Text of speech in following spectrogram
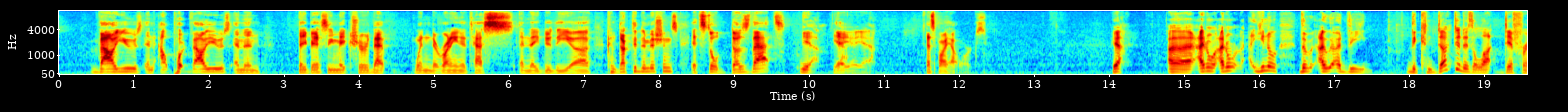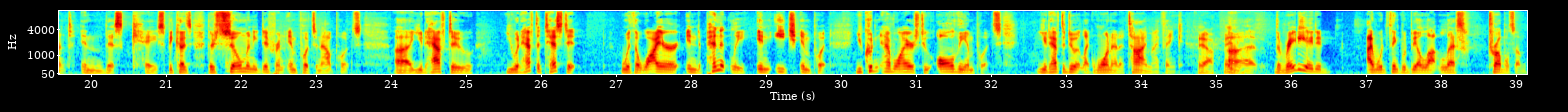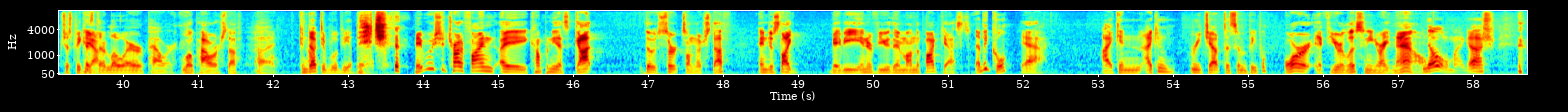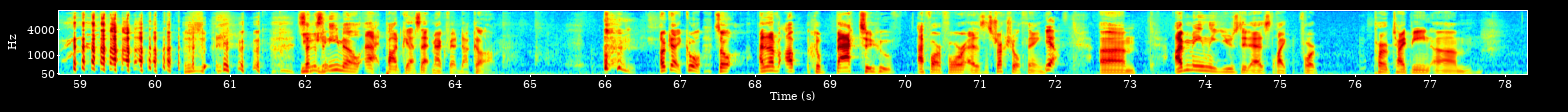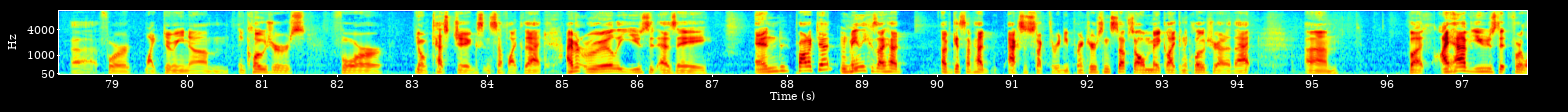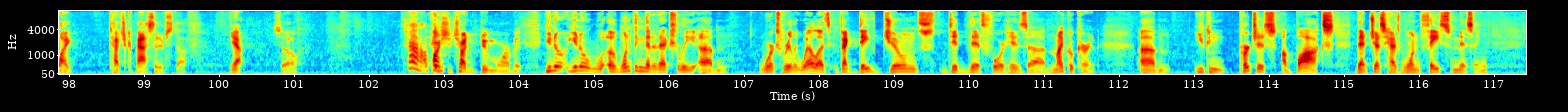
values and output values, and then they basically make sure that when they're running the tests and they do the uh, conducted emissions, it still does that. yeah, yeah, Yeah. yeah, yeah. That's probably how it works. Yeah, uh, I don't. I don't. You know, the I, I, the the conducted is a lot different in this case because there's so many different inputs and outputs. Uh, you'd have to you would have to test it with a wire independently in each input. You couldn't have wires to all the inputs. You'd have to do it like one at a time. I think. Yeah, Uh, the radiated, I would think, would be a lot less troublesome just because Yeah. they're lower power. low power stuff. Uh, conducted would be a bitch. Maybe we should try to find a company that's got those certs on their stuff and just like maybe interview them on the podcast. That'd be cool. Yeah. I can I can reach out to some people. Or if you're listening right now, No, oh my gosh. send us an email at podcast at macrofab.com. okay, cool. So I don't have I'll go back to FR4 as a structural thing. Yeah. Um, I've mainly used it as like for prototyping, um, uh, for like doing um, enclosures for you know test jigs and stuff like that. I haven't really used it as a end product yet, mainly because I had, I guess I've had access to like 3D printers and stuff, so I'll make like an enclosure out of that. Um, but I have used it for like touch capacitive stuff, Yeah. so. Yeah, I probably And- should try to do more of it. You know, you know, uh, one thing that it actually um, works really well as, in fact, Dave Jones did this for his uh, microcurrent. Um, you can purchase a box that just has one face missing,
